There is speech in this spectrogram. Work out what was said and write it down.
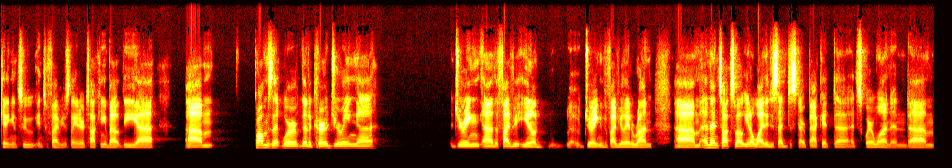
getting into into five years later, talking about the um, problems that were that occurred during uh, during uh, the five year, you know, during the five year later run, um, and then talks about you know why they decided to start back at uh, at square one and um,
